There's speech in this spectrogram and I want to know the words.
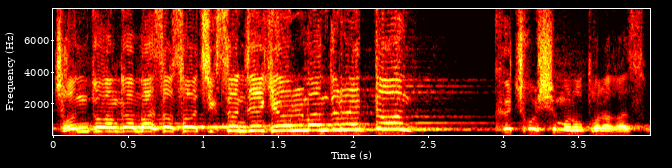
전두환과 맞서서 직선제 개헌을 만들어냈던 그 초심으로 돌아가서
